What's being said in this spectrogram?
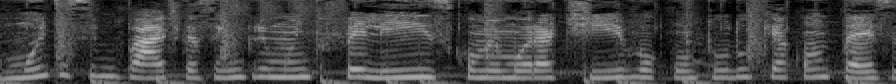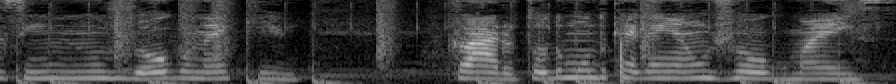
muito simpática, sempre muito feliz, comemorativa com tudo que acontece assim no jogo, né? Que, claro, todo mundo quer ganhar um jogo, mas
